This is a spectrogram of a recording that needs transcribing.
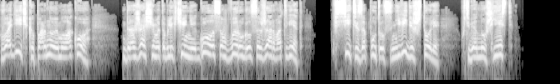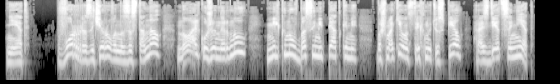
Водичка парное молоко! Дрожащим от облегчения голосом выругался жар в ответ. В сети запутался не видишь что ли? У тебя нож есть нет. Вор разочарованно застонал но альк уже нырнул мелькнув босыми пятками. Башмаки он стряхнуть успел раздеться нет.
